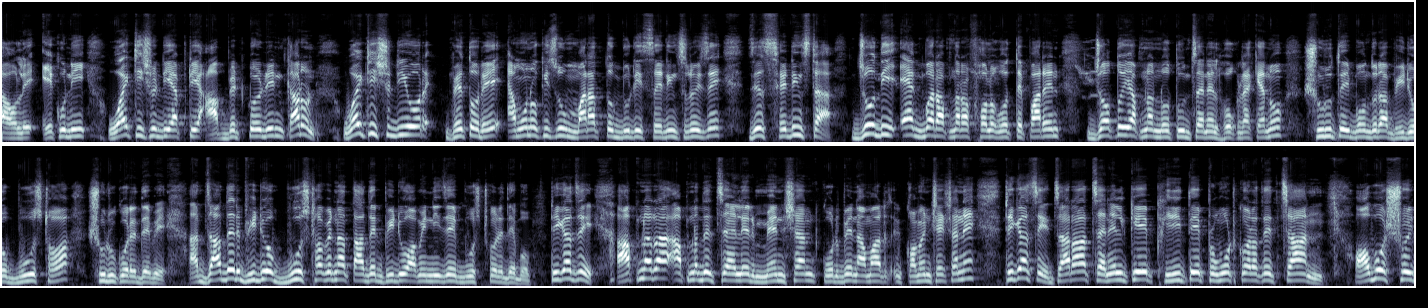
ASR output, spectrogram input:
তাহলে এখনই ওয়াইটি স্টুডি অ্যাপটি আপডেট করে দিন। কারণ ওয়াইটি স্টুডিওর ভেতরে এমনও কিছু মারাত্মক দুটি সেটিংস রয়েছে। যে সেটিংসটা যদি একবার আপনারা ফলো করতে পারেন, যতই আপনার নতুন চ্যানেল হোক না কেন, শুরুতেই বন্ধুরা ভিডিও বুস্ট হওয়া শুরু করে দেবে। আর যাদের ভিডিও বুস্ট হবে না, তাদের ভিডিও আমি নিজেই বুস্ট করে দেব। ঠিক আছে? আপনারা আপনাদের চ্যানেলের মেনশন করবেন আমার কমেন্ট সেকশানে ঠিক আছে? যারা চ্যানেলকে ফ্রিতে প্রমোট করাতে চান, অবশ্যই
